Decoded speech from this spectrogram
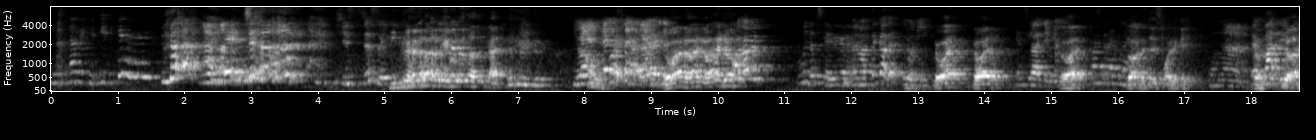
Now we can eat the pig. She's just waiting. okay, belum satu that looks yeah. Don't don't don't don't want. Kamu? I must take out that two only. Don't want, don't want. Yes lah, Jamie. Don't want. Don't want, later you spoil the cake. Won't Don't want. Don't want.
